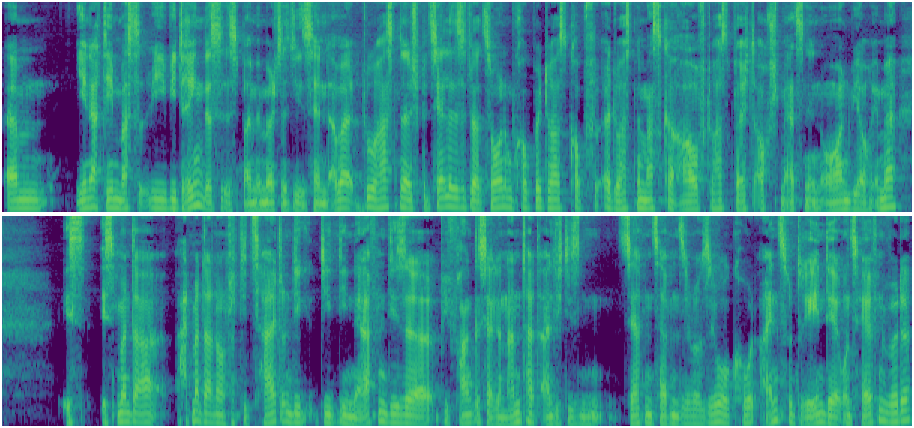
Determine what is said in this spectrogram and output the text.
ähm, je nachdem, was, wie, wie dringend es ist beim Emergency Descent. Aber du hast eine spezielle Situation im Cockpit, du hast Kopf, äh, du hast eine Maske auf, du hast vielleicht auch Schmerzen in den Ohren, wie auch immer. ist, ist man da, hat man da noch die Zeit und die, die, die Nerven, diese, wie Frank es ja genannt hat, eigentlich diesen 7700 Code einzudrehen, der uns helfen würde?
